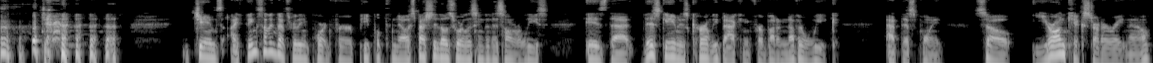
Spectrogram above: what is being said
James, I think something that's really important for people to know, especially those who are listening to this on release, is that this game is currently backing for about another week at this point. So you're on Kickstarter right now.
